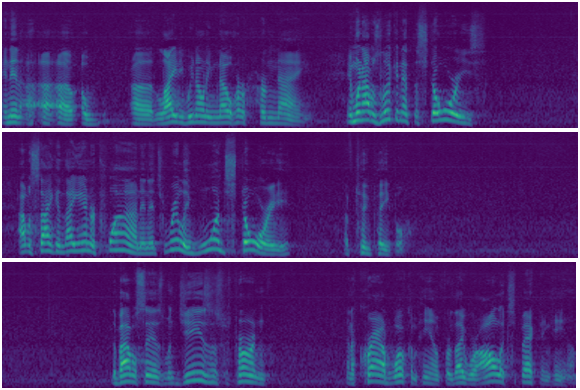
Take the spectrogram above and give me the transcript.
and then a, a, a, a lady, we don't even know her, her name. And when I was looking at the stories, I was thinking they intertwine, and it's really one story of two people. The Bible says when Jesus returned and a crowd welcomed him, for they were all expecting him.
